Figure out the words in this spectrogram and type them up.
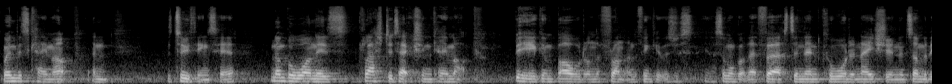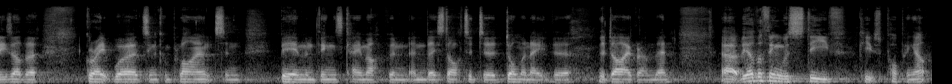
when this came up, and the two things here, number one is clash detection came up big and bold on the front, and I think it was just you know, someone got there first, and then coordination and some of these other great words and compliance and BIM and things came up, and, and they started to dominate the, the diagram then. Uh, the other thing was Steve keeps popping up.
